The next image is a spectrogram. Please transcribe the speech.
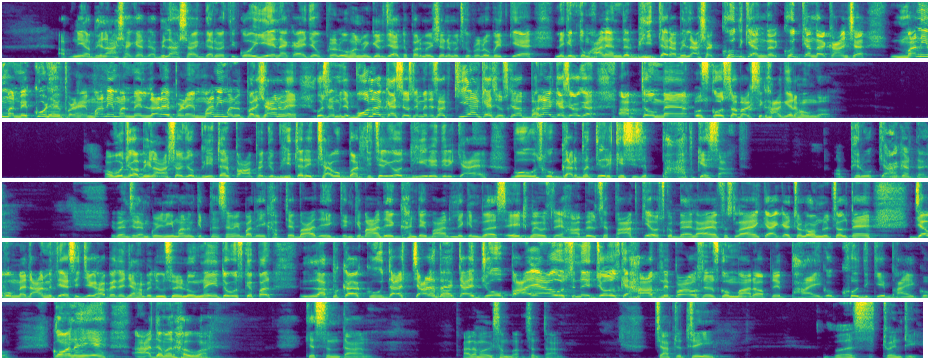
अपनी अभिलाषा कहते अभिलाषा गर्भवती, कोई ये ना कहे, जब प्रलोभन में गिर जाए तो परमेश्वर ने मुझको प्रलोभित किया है, लेकिन तुम्हारे अंदर भीतर अभिलाषा, खुद के अंदर, खुद के अंदर आकांक्षा मन ही। मन में कूढ़े पड़े मन ही, मन में लड़े पड़े मन ही, मन में परेशान हुए उसने मुझे बोला कैसे? उसने मेरे साथ किया कैसे? उसके साथ भला कैसे हो गया? अब तो मैं उसको सबक सिखा के रहूँगा। और वो जो अभिलाषा, जो भीतर पाप है, जो भीतर इच्छा है, वो बढ़ती चली और धीरे धीरे क्या है, वो उसको गर्भवती और किसी से पाप के साथ। अब फिर वो क्या करता है? इवेंचुअली हमको नहीं मालूम कितने समय बाद, एक हफ़्ते बाद, एक दिन के बाद, एक घंटे के बाद, लेकिन बस एट में उसने हाबिल से पाप किया, उसको बहलाया, फुसलाया, क्या क्या? चलो हम लोग चलते हैं। जब वो मैदान में थे, ऐसी जगह पे थे जहाँ पे दूसरे लोग नहीं तो उसके पर लपका कूदा, चढ़ बैठा, जो पाया उसने, जो उसके हाथ में पड़ा, उसने उसको मारा अपने भाई को, खुद के भाई को। कौन है ये? आदम और हवा। के संतान आदम संतान। चैप्टर थ्री बस ट्वेंटी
